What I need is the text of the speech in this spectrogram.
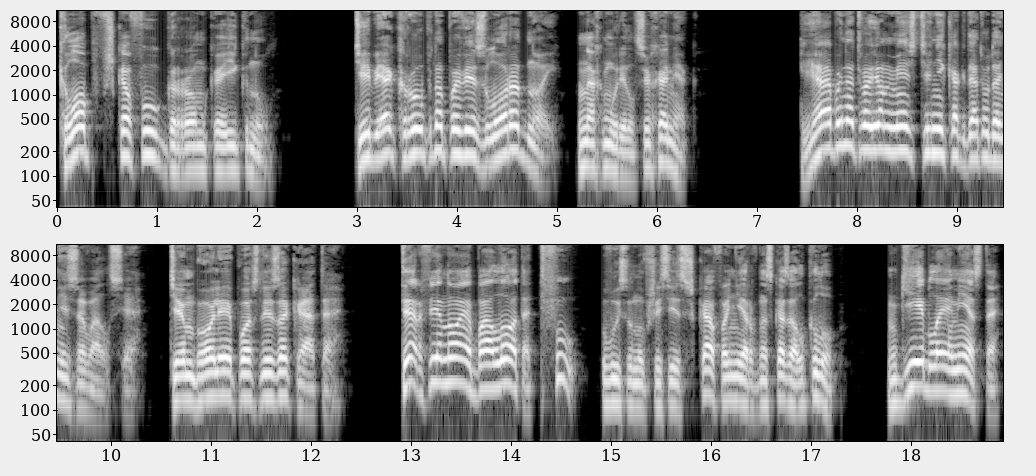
Клоп в шкафу громко икнул. «Тебе крупно повезло, родной», — нахмурился хомяк. «Я бы на твоем месте никогда туда не совался. Тем более после заката». «Торфяное болото! Тфу! высунувшись из шкафа, нервно сказал Клоп. «Гиблое место.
